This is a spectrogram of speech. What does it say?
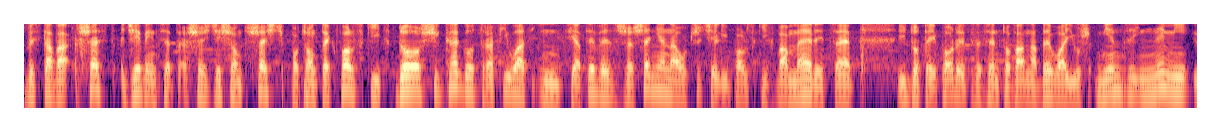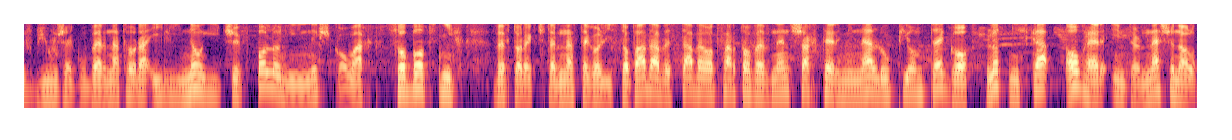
Wystawa Chrzest 966 Początek Polski do Chicago trafiła z inicjatywy Zrzeszenia Nauczycieli Polskich w Ameryce i do tej pory prezentowana była już m.in. w biurze gubernatora Illinois czy w polonijnych szkołach sobotnich. We wtorek 14 listopada wystawę otwarto we wnętrzach terminalu 5 lotniska O'Hare International.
